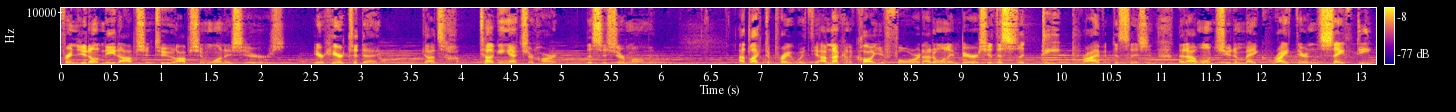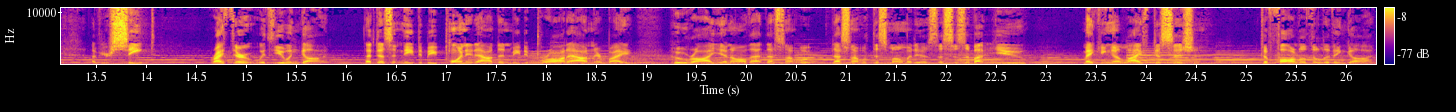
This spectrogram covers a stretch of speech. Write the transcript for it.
Friend, you don't need option two. Option one is yours. You're here today. God's tugging at your heart. This is your moment. I'd like to pray with you. I'm not going to call you forward. I don't want to embarrass you. This is a deep, private decision that I want you to make right there in the safety of your seat, right there with you and God. That doesn't need to be pointed out, doesn't need to be brought out, and everybody hoorah you and all that. That's not what that's not what this moment is. This is about you making a life decision to follow the living God,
